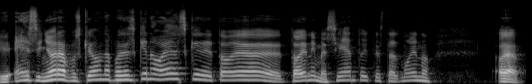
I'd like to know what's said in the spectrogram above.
y, eh, señora, pues, ¿qué onda? Pues es que no ves que todavía, todavía ni me siento y te estás moviendo. O sea,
